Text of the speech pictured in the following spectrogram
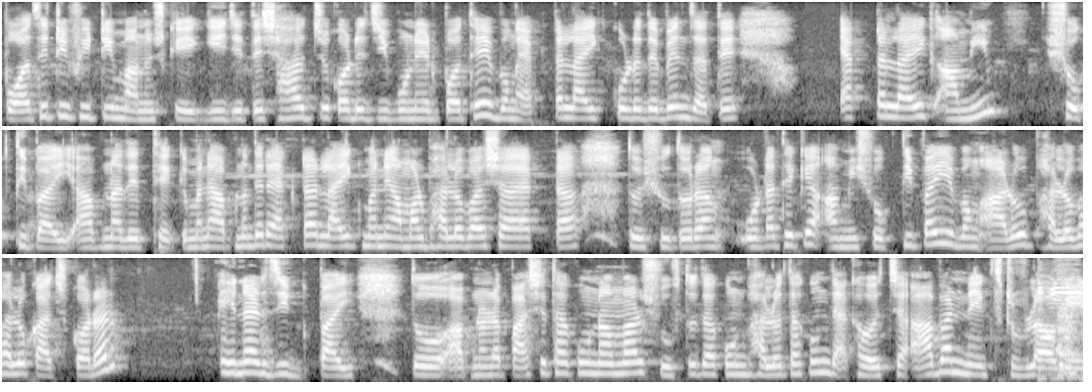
পজিটিভিটি মানুষকে এগিয়ে যেতে সাহায্য করে জীবনের পথে। এবং একটা লাইক করে দেবেন যাতে একটা লাইক আমি শক্তি পাই আপনাদের থেকে। মানে আপনাদের একটা লাইক মানে আমার ভালোবাসা একটা। তো সুতরাং ওটা থেকে আমি শক্তি পাই এবং আরও ভালো ভালো কাজ করার এনার্জি পাই। তো আপনারা পাশে থাকুন আমার, সুস্থ থাকুন, ভালো থাকুন। দেখা হচ্ছে আবার নেক্সট ব্লগে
